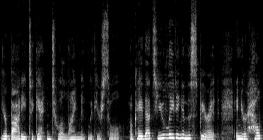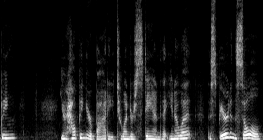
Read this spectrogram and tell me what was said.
your body to get into alignment with your soul. Okay? That's you leading in the spirit and you're helping you're helping your body to understand that you know what? The spirit and the soul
